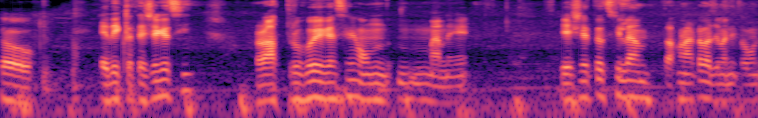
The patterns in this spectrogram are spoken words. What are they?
তো এদিকটাতে এসে গেছি। রাত্র হয়ে গেছে মানে এসে তো ছিলাম, তখন আটটা বাজে মানে তখন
